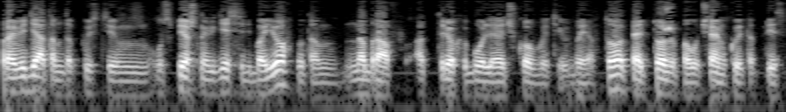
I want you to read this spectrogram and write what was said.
проведя там, допустим, успешных 10 боев, ну там, набрав от трех и более очков в этих боях, то опять тоже получаем какой-то приз.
